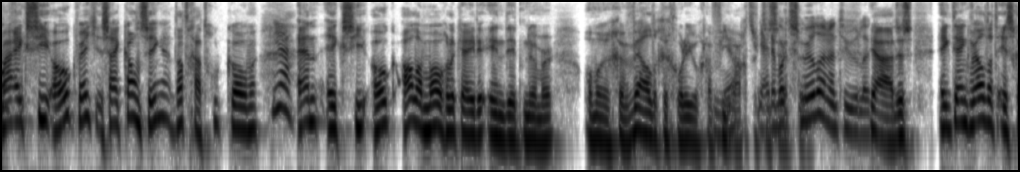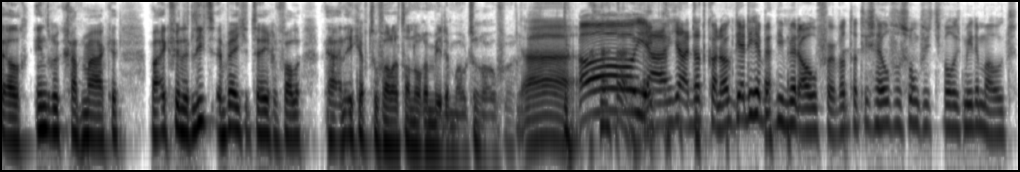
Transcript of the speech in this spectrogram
Maar ik zie ook, weet je, zij kan zingen, dat gaat goed komen. Ja. En ik zie ook alle mogelijkheden in dit nummer om er een geweldige choreografie achter te Ja, er zetten. wordt smullen natuurlijk. Ja, dus ik denk wel dat Israël indruk gaat maken. Maar ik vind het lied een beetje tegenvallen. Ja, en ik heb toevallig dan nog een middenmotor over. Ah. Oh ja, ja, dat kan ook. Ja, die heb ik niet meer over. Want dat is heel veel songfestival is middenmoot.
